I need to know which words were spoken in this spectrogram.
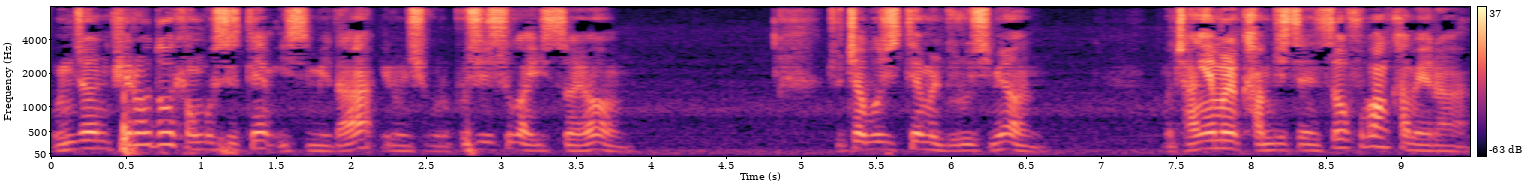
운전 피로도 경보 시스템 있습니다. 이런 식으로 보실 수가 있어요. 주차보 시스템을 누르시면 뭐 장애물 감지 센서, 후방 카메라,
